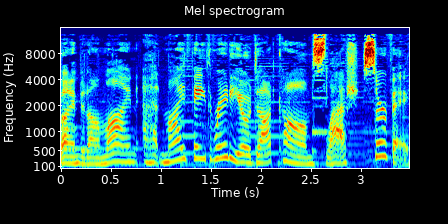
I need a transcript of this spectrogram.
Find it online at myfaithradio.com slash survey.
